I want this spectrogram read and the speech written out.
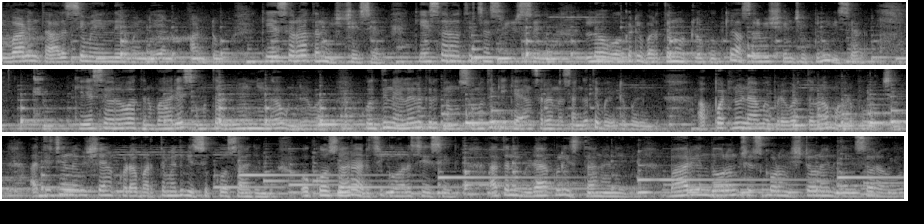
ఇవాళ ఇంత ఆలస్యమైందేమండి? అంటూ కేశవరావు అతను విష్ చేశాడు. కేశవరావు తెచ్చిన స్వీట్స్లో ఒకటి భర్త నోట్లో కుక్కి అసలు విషయం చెప్పింది విశాల. కేశవరావు అతని భార్య సుమతి అన్యోన్యంగా ఉండేవాడు కొద్ది నెలల క్రితం సుమతికి క్యాన్సర్ అన్న సంగతి బయటపడింది. అప్పటి నుండి ఆమె ప్రవర్తనలో మార్పు వచ్చింది. అతి విషయానికి కూడా భర్త మీద విసుక్కోసాగింది. ఒక్కోసారి అరిచి గోల చేసేది. అతని విడాకులు ఇస్తాననేది. భార్యను దూరం చేసుకోవడం ఇష్టం లేని కేశవరావు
